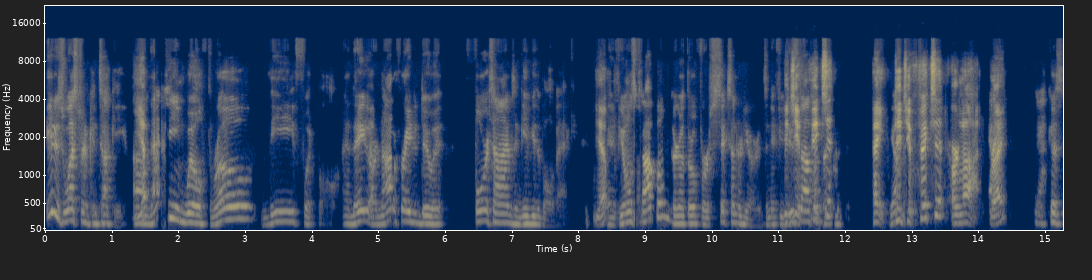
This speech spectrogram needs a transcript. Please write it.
it is Western Kentucky. Um, yep. That team will throw the football, and they yep. are not afraid to do it four times and give you the ball back. Yep. And if you don't stop them, they're going to throw for 600 yards. And if you did do you stop fix them, it? Hey, yep. did you fix it or not? Yeah. Right? Yeah, because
